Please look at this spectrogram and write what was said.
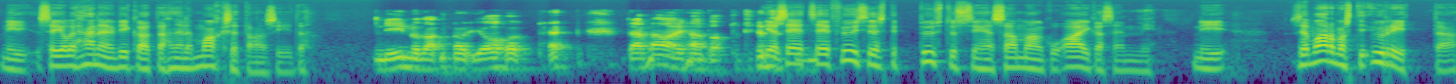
niin se ei ole hänen vika, että hänelle maksetaan siitä. Niin, no, no joo, tämä on ihan totta tietysti. Ja se, että se ei fyysisesti pysty siihen samaan kuin aikaisemmin, niin se varmasti yrittää.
